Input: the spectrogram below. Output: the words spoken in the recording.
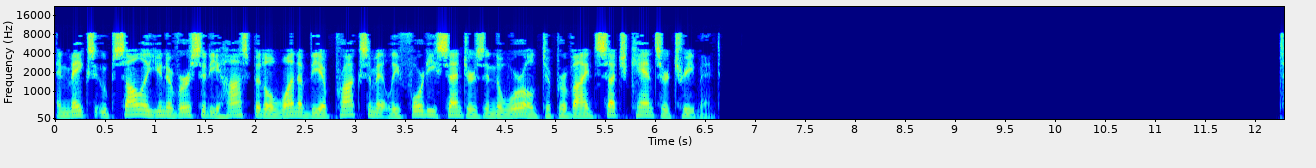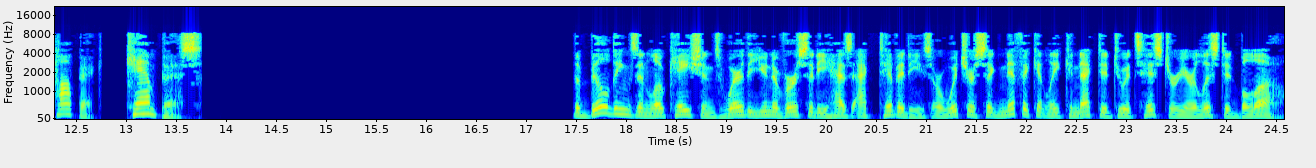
and makes Uppsala University Hospital one of the approximately 40 centers in the world to provide such cancer treatment. Campus The buildings and locations where the university has activities or which are significantly connected to its history are listed below.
